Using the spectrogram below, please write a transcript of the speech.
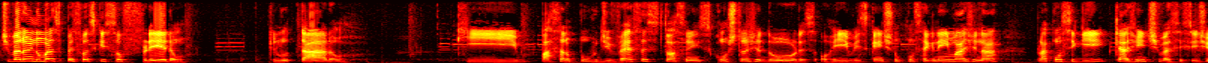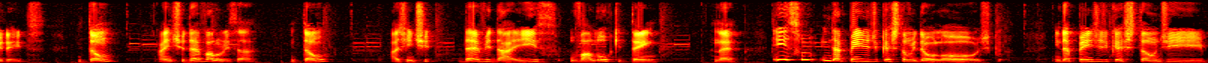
Tiveram inúmeras pessoas que sofreram, que lutaram, que passaram por diversas situações constrangedoras, horríveis, que a gente não consegue nem imaginar para conseguir que a gente tivesse esses direitos. Então, a gente deve valorizar. Então, a gente deve dar isso o valor que tem, né? Isso independe de questão ideológica, independe de questão de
